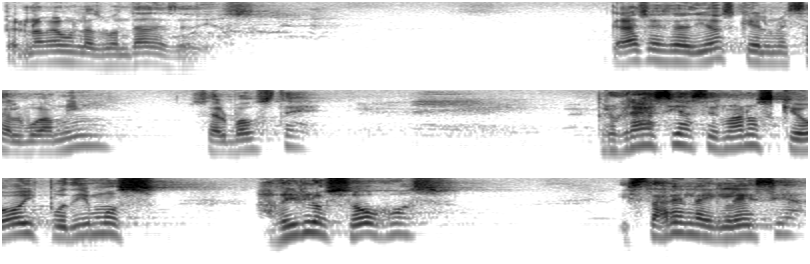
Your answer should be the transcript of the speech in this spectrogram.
Pero no vemos las bondades de Dios. Gracias a Dios que Él me salvó a mí, salvó a usted. Pero gracias hermanos que hoy pudimos abrir los ojos y estar en la iglesia.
